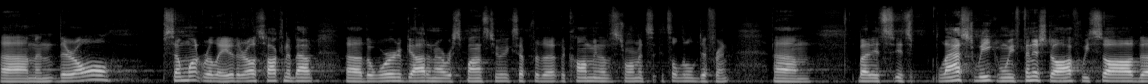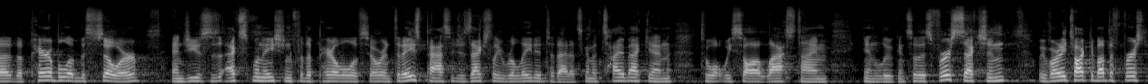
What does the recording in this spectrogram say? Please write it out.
um, and they're all somewhat related. They're all talking about uh, the Word of God and our response to it, except for the, the calming of the storm. It's, it's a little different. Um, but it's, it's last week when we finished off, we saw the, the parable of the sower and Jesus' explanation for the parable of sower. And today's passage is actually related to that. It's going to tie back in to what we saw last time in Luke. And so, this first section, we've already talked about the first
